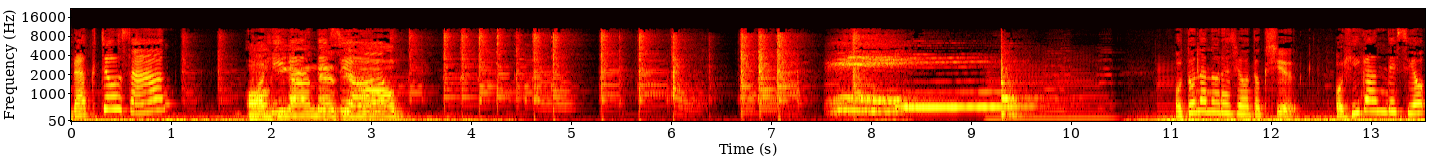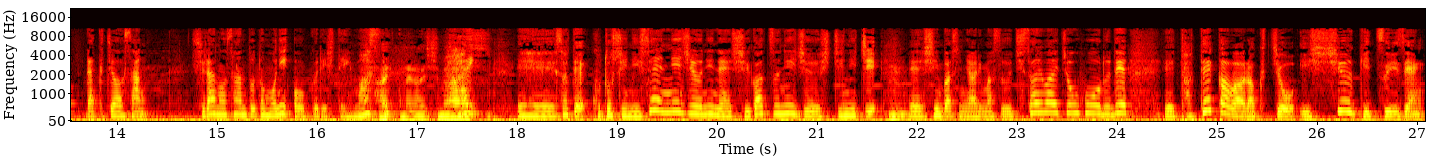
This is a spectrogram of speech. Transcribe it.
楽長さんお彼岸ですよ大人のラジオ特集お彼岸ですよ楽長さん白野さんとともにお送りしていますはい、お願いします。はい、えーさて今年2022年4月27日、うんえー新橋にあります内幸町ホールで、えー立川楽町一周忌追善、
